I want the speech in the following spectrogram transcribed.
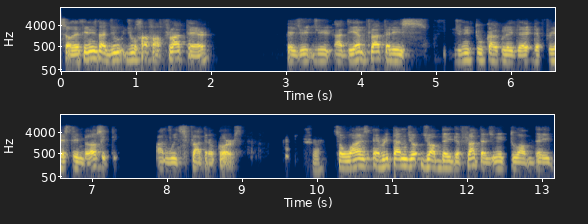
So the thing is that you you have a flutter. Okay, you, you at the end flutter is you need to calculate the, the free stream velocity at which flutter occurs. Sure. So once every time you, you update the flutter, you need to update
